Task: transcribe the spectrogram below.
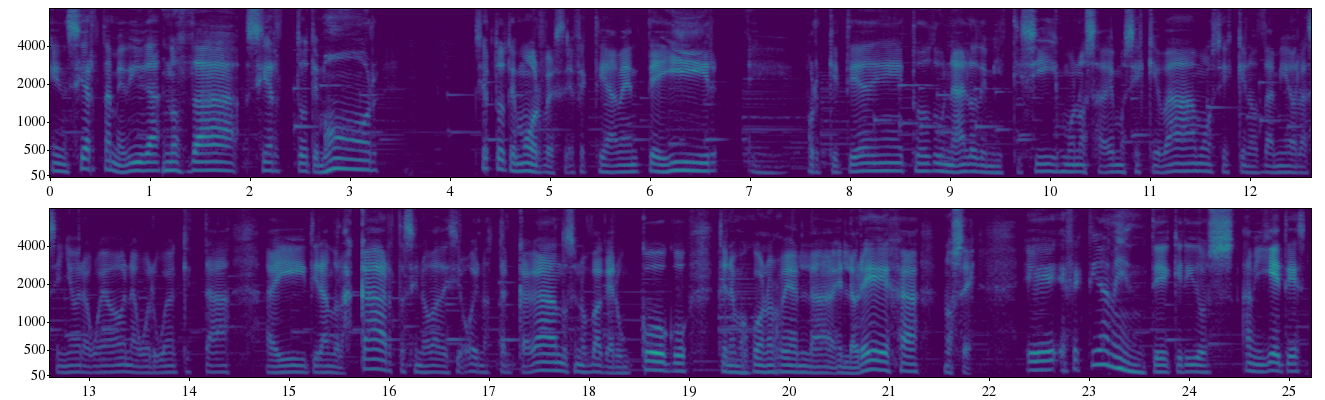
en cierta medida nos da cierto temor, cierto temor, pues, efectivamente, ir, eh, porque tiene todo un halo de misticismo, no sabemos si es que vamos, si es que nos da miedo la señora weona o el weón que está ahí tirando las cartas, si nos va a decir, hoy nos están cagando, se nos va a caer un coco, tenemos gonorrea en la, en la oreja, no sé. Eh, efectivamente, queridos amiguetes,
